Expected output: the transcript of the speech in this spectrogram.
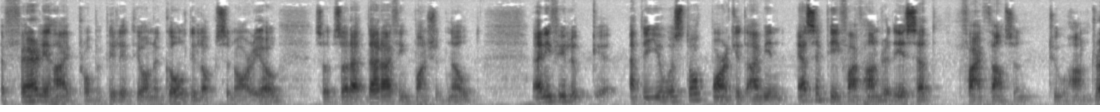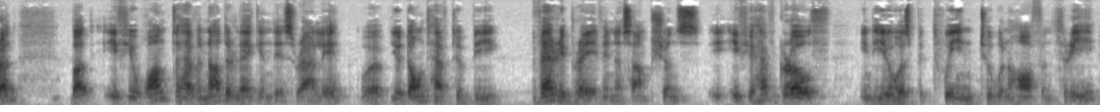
a fairly high probability on a Goldilocks scenario. So so that, that I think one should note. And if you look at the U.S. stock market, I mean S&P 500 is at 5,200. But if you want to have another leg in this rally, well, you don't have to be very brave in assumptions. If you have growth in the US between two and a half and three,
